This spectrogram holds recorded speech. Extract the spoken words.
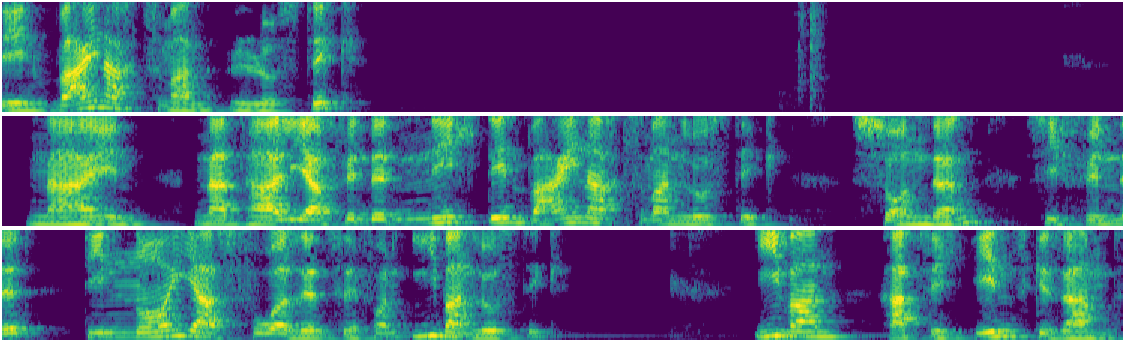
den Weihnachtsmann lustig? Nein, Natalia findet nicht den Weihnachtsmann lustig, sondern sie findet die Neujahrsvorsätze von Ivan lustig. Ivan hat sich insgesamt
